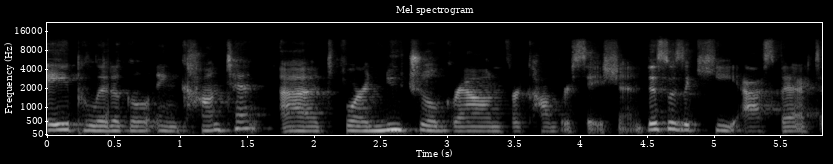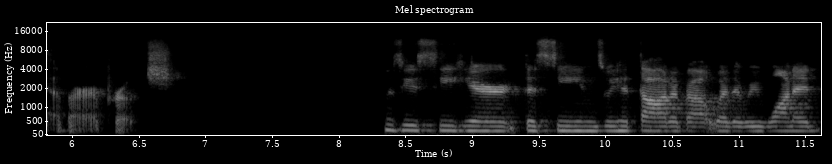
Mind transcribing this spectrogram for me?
apolitical in content uh, for a neutral ground for conversation. This was a key aspect of our approach. As you see here, the scenes, we had thought about whether we wanted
